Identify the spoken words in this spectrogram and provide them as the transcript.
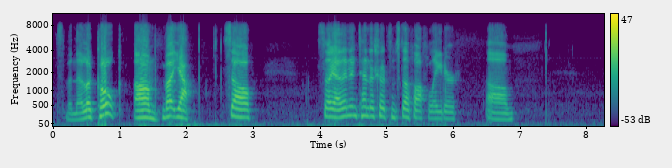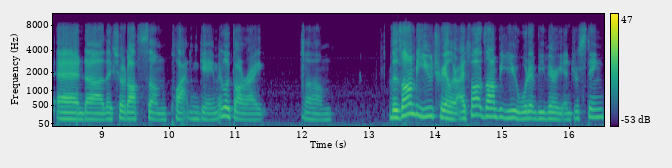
it's vanilla Coke. Um, but yeah, so, so yeah, then Nintendo showed some stuff off later. Um, and uh, they showed off some Platinum game. It looked alright. Um, the U trailer, I thought ZombiU wouldn't be very interesting,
